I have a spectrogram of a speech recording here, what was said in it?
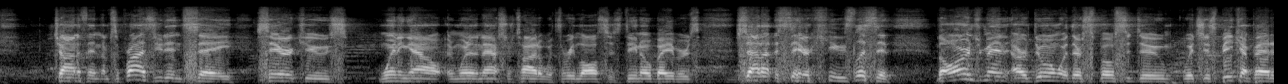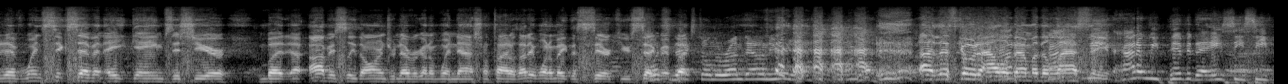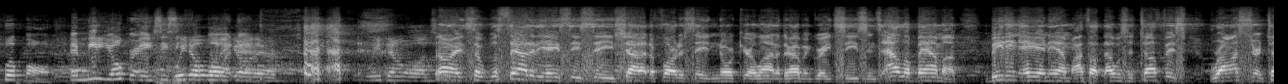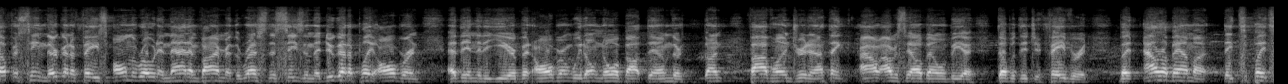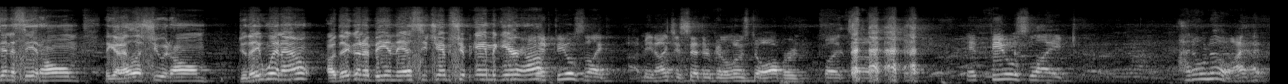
Jonathan, I'm surprised you didn't say Syracuse winning out and winning the national title with three losses. Dino Babers. Shout out to Syracuse. Listen, the Orange Men are doing what they're supposed to do, which is be competitive, win six, seven, eight games this year. But uh, obviously, the Orange are never going to win national titles. I didn't want to make the Syracuse segment, What's next on the rundown here? uh, let's go to Alabama, the How last we- team. How do we pivot to ACC football and mediocre ACC football? we don't want to go there. We don't want to. All right, so we'll stay out of the ACC. Shout out to Florida State and North Carolina. They're having great seasons. Alabama beating A&M. I thought that was the toughest roster and toughest team they're going to face on the road in that environment the rest of the season. They do got to play Auburn at the end of the year, but Auburn, we don't know about them. They're 500, and I think obviously Alabama will be a double-digit favorite. But Alabama, they play Tennessee at home. They got LSU at home. Do they win out? Are they going to be in the SC championship game again, huh? It feels like, I mean, I just said they're going to lose to Auburn, but uh, it feels like, I don't know. I, I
